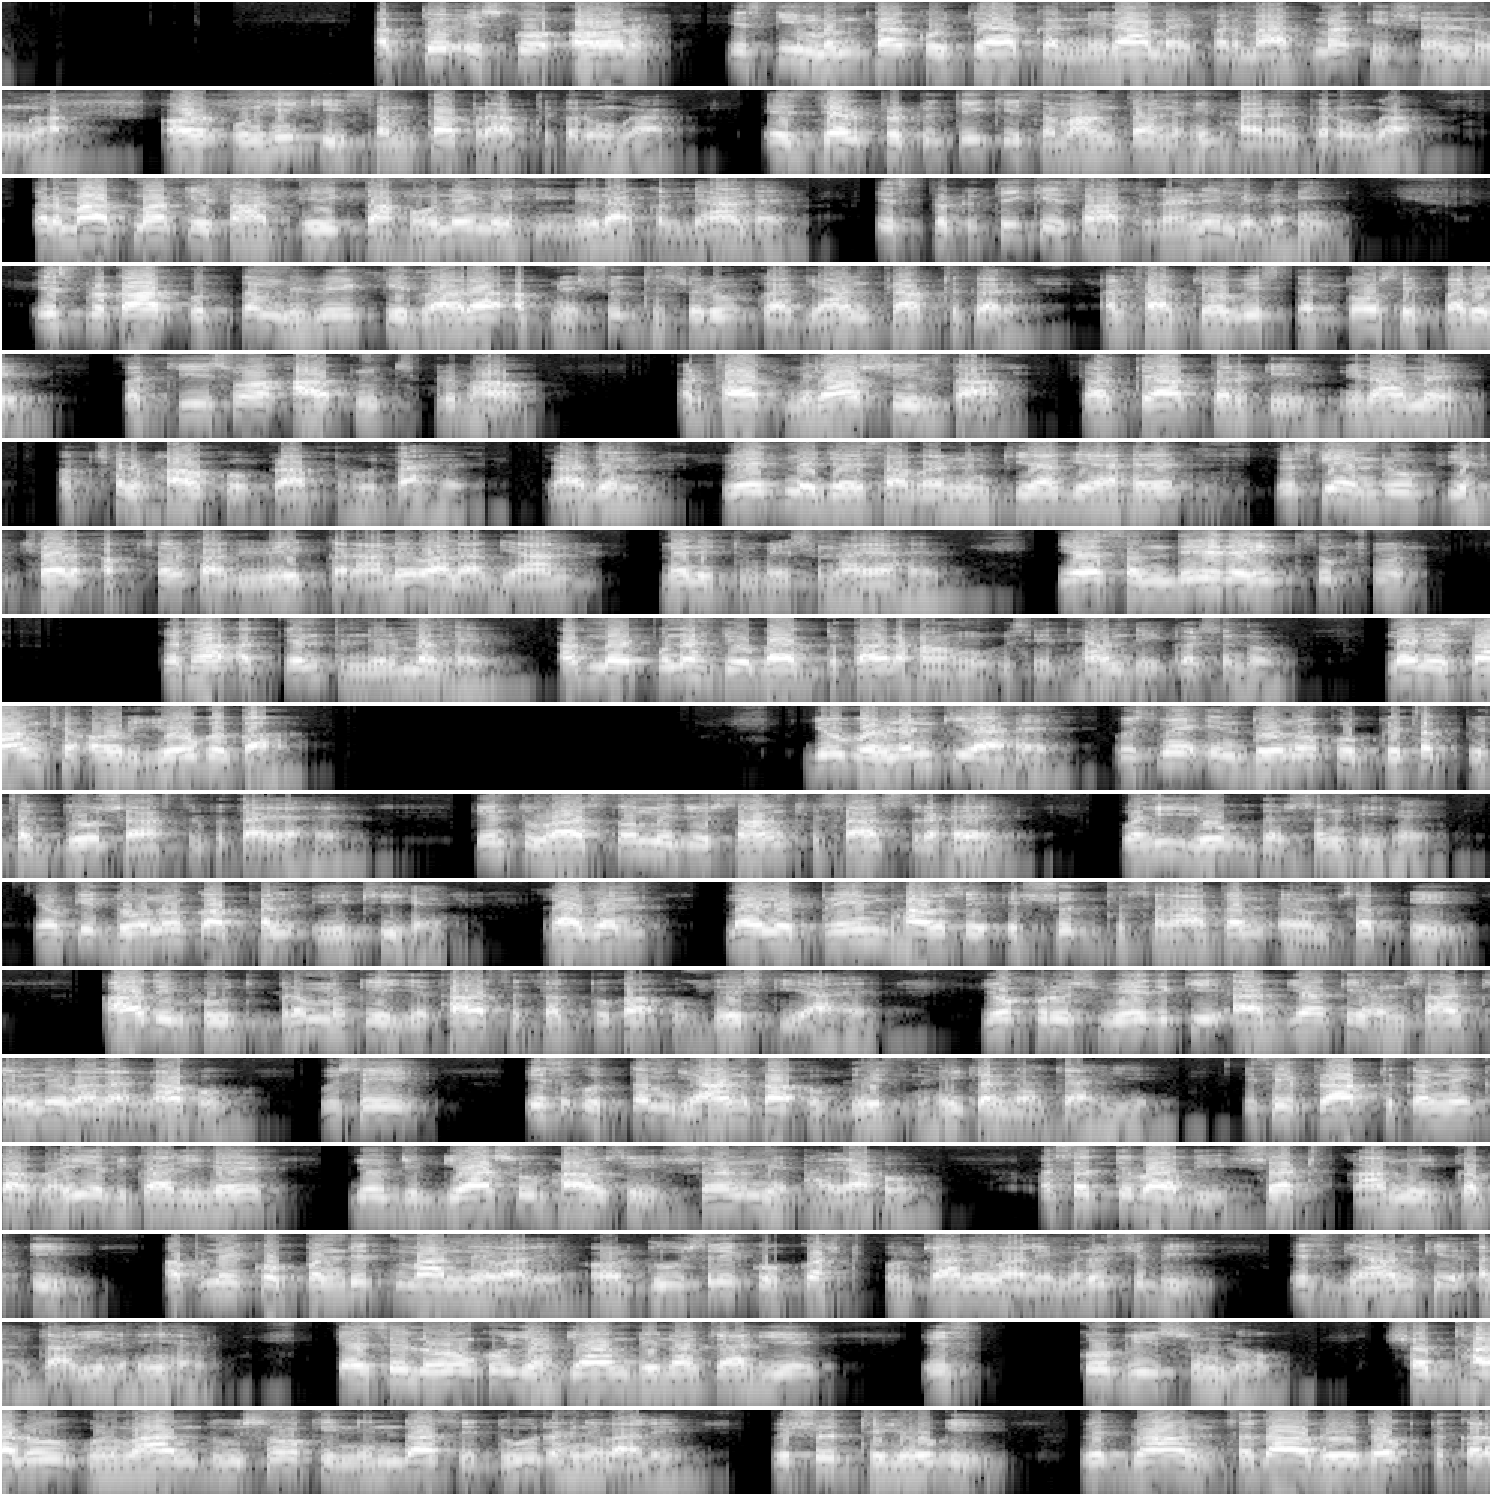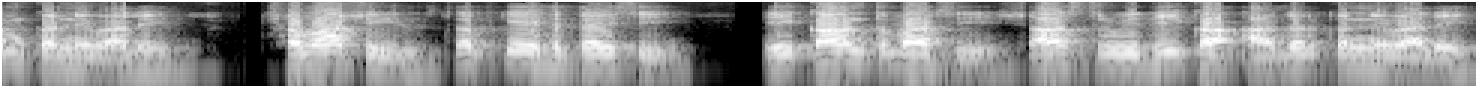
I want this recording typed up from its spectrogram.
अब तो इसको और इसकी ममता को त्याग कर निरामय परमात्मा की शरण लूँगा और उन्हीं की समता प्राप्त करूँगा। इस जड़ प्रकृति की समानता नहीं धारण करूँगा। परमात्मा के साथ एकता होने में ही मेरा कल्याण है। इस प्रकृति के साथ रहने में नहीं। इस प्रकार उत्तम विवेक के द्वारा अपने शुद्ध स्वरूप का ज्ञान प्राप्त कर, अर्थात चौबीस तत्वों से परे, पच्चीसवां आत्म क्षर भाव अर्थात विनाशीलता का त्याग करके निरामय अक्षर भाव को प्राप्त होता है। राजन, वेद में जैसा वर्णन किया गया है, उसके अनुरूप यह क्षर अक्षर का विवेक कराने वाला ज्ञान मैंने तुम्हें सुनाया है। यह संदेह रहित सूक्ष्म तथा अत्यंत निर्मल है। अब मैं पुनः जो बात बता रहा हूँ, उसे ध्यान देकर सुनो। मैंने सांख्य और योग का जो वर्णन किया है, उसमें इन दोनों को पृथक पृथक दो शास्त्र बताया है। किंतु वास्तव में जो सांख्य शास्त्र है, वही योग दर्शन भी है, क्योंकि दोनों का फल एक ही है। राजन, मैंने प्रेम भाव से इस शुद्ध सनातन एवं सबके आदिभूत ब्रह्म के यथार्थ तत्व का उपदेश किया है। जो पुरुष वेद की आज्ञा के अनुसार चलने वाला न हो उसे इस उत्तम ज्ञान का उपदेश नहीं करना चाहिए। इसे प्राप्त करने का वही अधिकारी है जो जिज्ञासु भाव से शरण में आया हो। असत्यवादी, शठ, कामी, कपटी, अपने को पंडित मानने वाले और दूसरे को कष्ट पहुँचाने वाले मनुष्य भी इस ज्ञान के अधिकारी नहीं हैं। कैसे लोगों को यह ज्ञान देना चाहिए? इसको भी सुन लो। श्रद्धालु, गुणवान, दूसरों की निंदा से दूर रहने वाले, विशुद्ध योगी विद्वान सदा वेदोक्त कर्म करने वाले क्षमाशील सबके हितैषी एकांतवासी शास्त्र विधि का आदर करने वाले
